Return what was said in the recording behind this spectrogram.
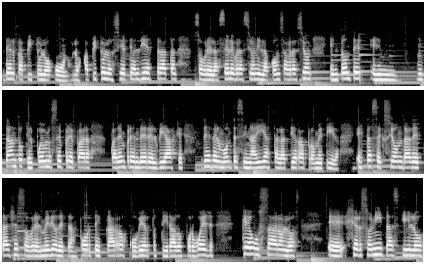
del capítulo 1. Los capítulos 7 al 10 tratan sobre la celebración y la consagración, entonces, en, en tanto que el pueblo se prepara para emprender el viaje desde el monte Sinaí hasta la tierra prometida. Esta sección da detalles sobre el medio de transporte, carros cubiertos tirados por bueyes que usaron los eh, gersonitas y los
